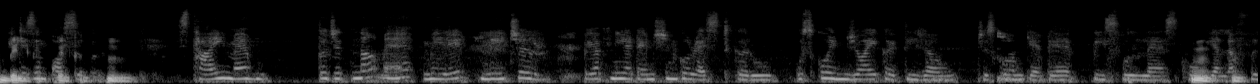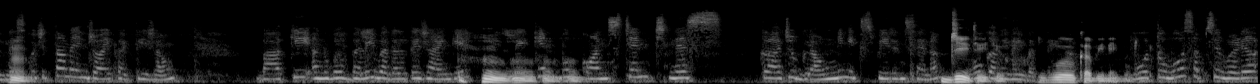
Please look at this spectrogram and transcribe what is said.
इट इज़ इम्पॉसिबल स्थायी स्थायी मैं हूँ तो जितना मैं मेरे नेचर पे अपनी अटेंशन को रेस्ट करूँ उसको एंजॉय करती जाऊँ जिसको हम कहते हैं पीसफुलनेस को हम्म, या हम्म, लवफुलनेस हम्म। को जितना मैं एंजॉय करती जाऊँ बाकी अनुभव भले ही बदलते जाएँगे हम्म, हम्म, लेकिन हम्म, वो हम्म। कॉन्स्टेंटनेस का जो ग्राउंडिंग एक्सपीरियंस है ना जी वो जी कभी जी। नहीं बदलेगा। वो कभी नहीं वो तो वो सबसे बड़ा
